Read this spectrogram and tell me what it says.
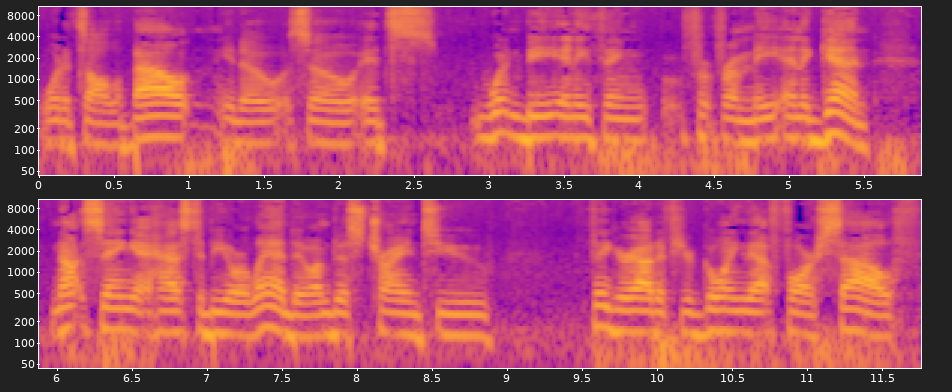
what it's all about. You know, so it's wouldn't be anything f- from me. And again, not saying it has to be Orlando. I'm just trying to figure out if you're going that far south,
